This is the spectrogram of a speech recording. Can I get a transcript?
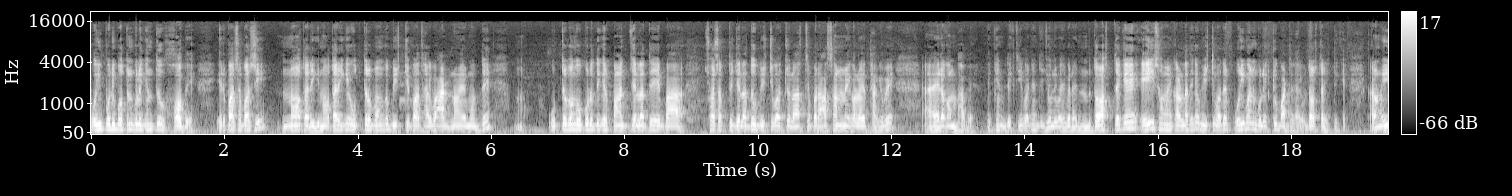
ওই পরিবর্তনগুলো কিন্তু হবে। এর পাশাপাশি ন তারিখ, ন তারিখে উত্তরবঙ্গে বৃষ্টিপাত থাকবে। আট, নয়ের মধ্যে উত্তরবঙ্গ উপরের দিকের পাঁচ জেলাতে বা ছ, সাতটি জেলাতেও বৃষ্টিপাত চলে আসতে পারে। আসাম, মেঘালয়ে থাকবে। এরকমভাবে দেখুন, দেখতেই পাচ্ছেন যে জলবায়ু এবারে দশ থেকে এই সময়কালটা থেকে বৃষ্টিপাতের পরিমাণগুলো একটু বাড়তে থাকবে দশ তারিখ থেকে। কারণ এই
